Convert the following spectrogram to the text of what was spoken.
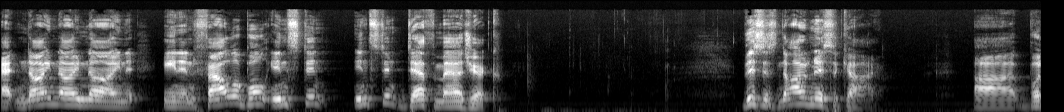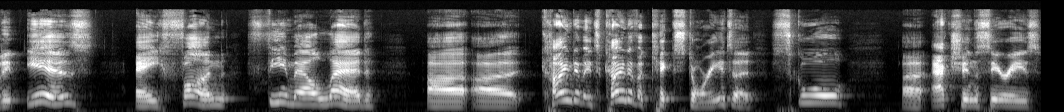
at 999 in infallible instant instant death magic. This is not an isekai. Uh, but it is a fun female-led uh, uh, kind of. It's kind of a kick story. It's a school uh, action series.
